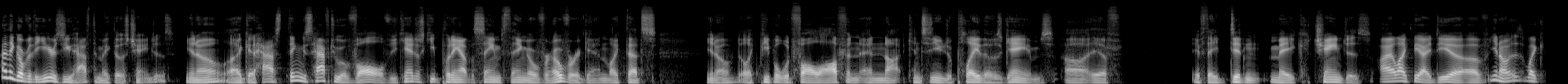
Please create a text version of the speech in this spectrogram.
I think over the years you have to make those changes. You know, like it has things have to evolve. You can't just keep putting out the same thing over and over again. Like that's, you know, like people would fall off and, and not continue to play those games uh, if if they didn't make changes. I like the idea of you know like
